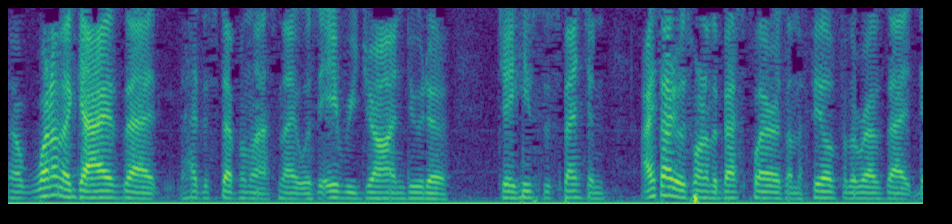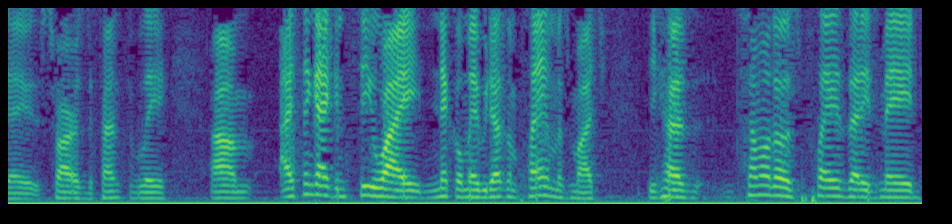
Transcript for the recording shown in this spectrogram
Now, one of the guys that had to step in last night was Avery John due to Jay Heaps' suspension. I thought he was one of the best players on the field for the Revs that day as far as defensively. Um, I think I can see why Nicol maybe doesn't play him as much because some of those plays that he's made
